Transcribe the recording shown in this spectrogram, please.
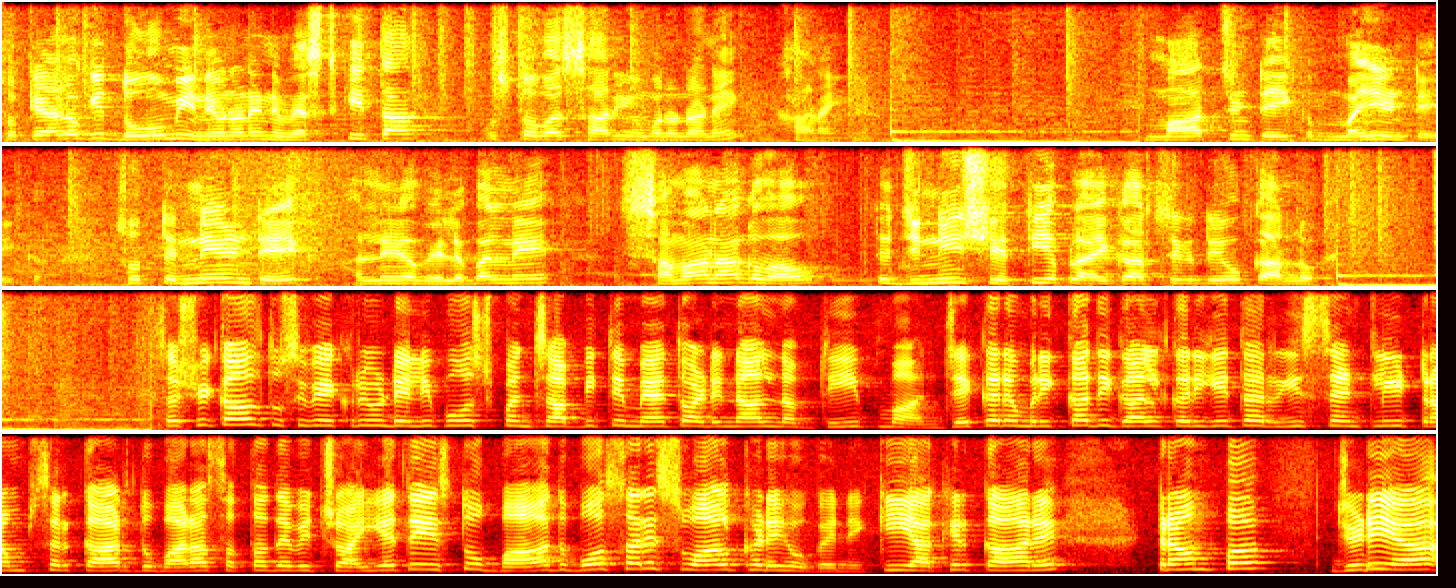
ਸੋ ਕਹਿ ਲਓ ਕਿ 2 ਮਹੀਨੇ ਉਹਨਾਂ ਨੇ ਇਨਵੈਸਟ ਕੀਤਾ, ਉਸ ਤੋਂ ਬਾਅਦ ਸਾਰੀ ਉਮਰ ਉਹਨਾਂ ਨੇ ਖਾਣਾ ਹੀ ਹੈ। ਮਾਰਚ ਇਨਟੇਕ ਮਈ ਇਨਟੇਕ ਸੋ ਤਿੰਨੇ ਇਨਟੇਕ ਹੱਲੇ ਅਵੇਲੇਬਲ ਨੇ, ਸਮਾਂ ਨਾ ਗਵਾਓ ਤੇ ਜਿੰਨੀ ਛੇਤੀ ਅਪਲਾਈ ਕਰ ਸਕਦੇ ਹੋ, ਕਰ ਲਓ। ਸਤਿ ਸ਼੍ਰੀ ਅਕਾਲ, ਤੁਸੀਂ ਵੇਖ ਰਹੇ ਹੋ ਡੇਲੀ ਪੋਸਟ ਪੰਜਾਬੀ ਤੇ ਮੈਂ ਤੁਹਾਡੇ ਨਾਲ ਨਵਦੀਪ ਮਾਨ। ਜੇਕਰ ਅਮਰੀਕਾ ਦੀ ਗੱਲ ਕਰੀਏ ਤਾਂ ਰੀਸੈਂਟਲੀ ਟਰੰਪ ਸਰਕਾਰ ਦੁਬਾਰਾ ਸੱਤਾ ਦੇ ਵਿੱਚ ਆਈ ਹੈ ਤੇ ਇਸ ਤੋਂ ਬਾਅਦ ਬਹੁਤ ਸਾਰੇ ਸਵਾਲ ਖੜੇ ਹੋ ਗਏ ਨੇ। ਕਿ ਆਖਿਰਕਾਰ ਟਰੰਪ ਜਿਹੜੇ ਆ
